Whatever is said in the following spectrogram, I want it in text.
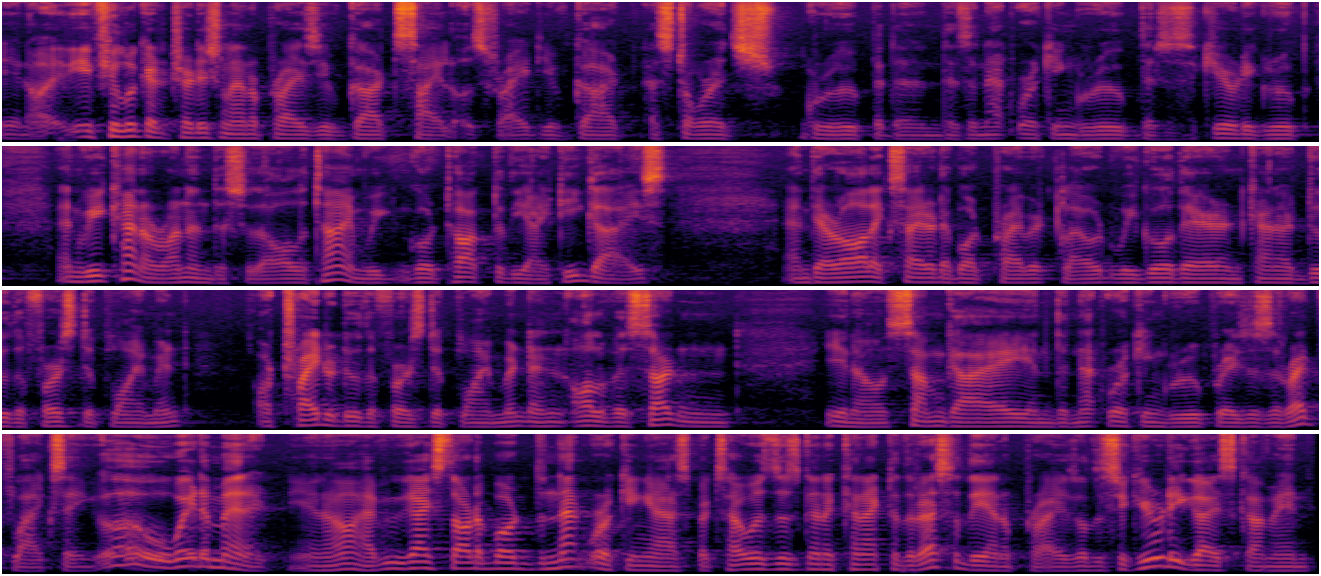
you know if you look at a traditional enterprise you've got silos right? You've got a storage group and then there's a networking group there's a security group and we kind of run in this all the time. We can go talk to the it guys and they're all excited about private cloud. We go there and kind of do the first deployment or try to do the first deployment, and all of a sudden, you know, some guy in the networking group raises a red flag saying, "Oh, wait a minute, you know, have you guys thought about the networking aspects? How is this going to connect to the rest of the enterprise?" Or the security guys come in,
